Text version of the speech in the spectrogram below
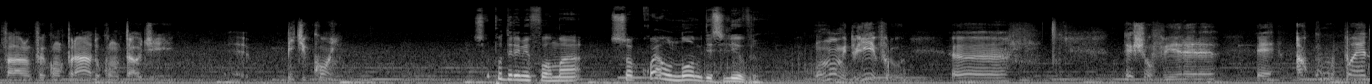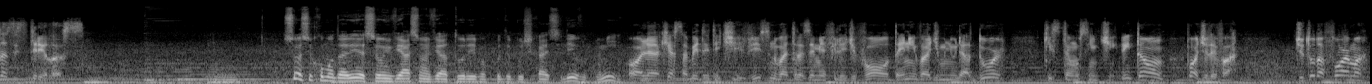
Falaram que foi comprado com um tal de é, Bitcoin. O senhor poderia me informar só qual é o nome desse livro? O nome do livro? Ah, deixa eu ver. Era, é A Culpa é das Estrelas. O senhor se incomodaria se eu enviasse uma viatura aí pra poder buscar esse livro pra mim? Olha, quer saber, detetive? Isso não vai trazer minha filha de volta e nem vai diminuir a dor que estamos sentindo. Então, pode levar. De toda forma,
